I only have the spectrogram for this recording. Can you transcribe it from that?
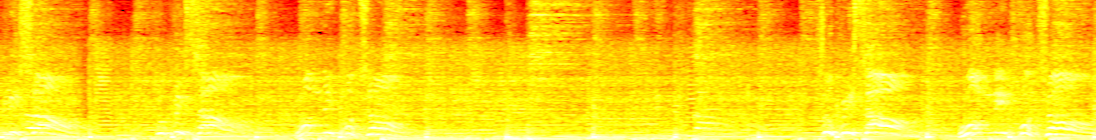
Puissant, tout puissant, omnipotent. Tout puissant, omnipotent.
